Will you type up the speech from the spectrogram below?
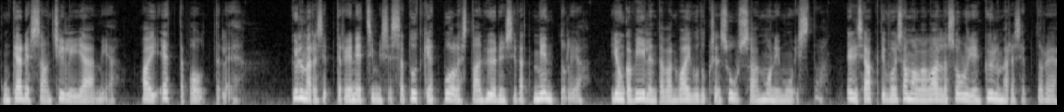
kun kädessä on chilijäämiä. Ai että polttelee. Kylmäreseptorien etsimisessä tutkijat puolestaan hyödynsivät mentolia, jonka viilentävän vaikutuksen suussaan moni muistaa. Eli se aktivoi samalla lailla solujen kylmäreseptoreja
